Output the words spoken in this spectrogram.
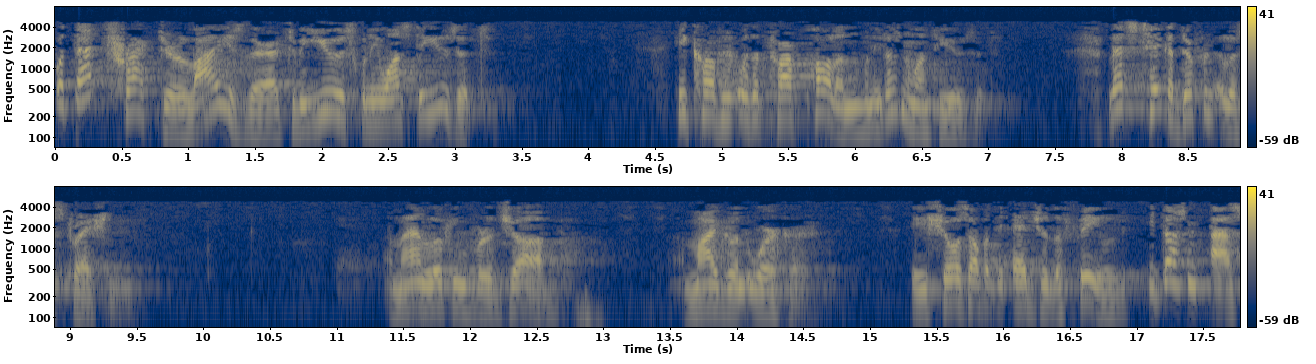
But that tractor lies there to be used when he wants to use it. He covers it with a tarpaulin when he doesn't want to use it. Let's take a different illustration. A man looking for a job, migrant worker. He shows up at the edge of the field. He doesn't ask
